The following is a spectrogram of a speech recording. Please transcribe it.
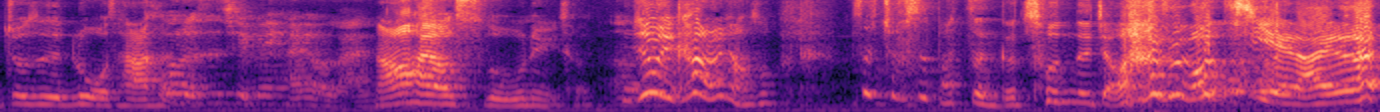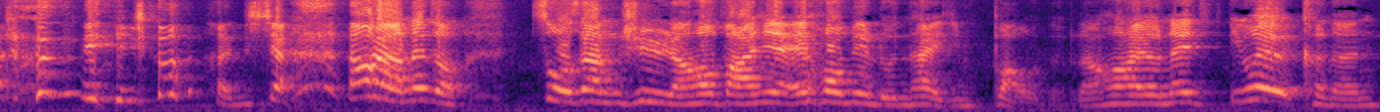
就是落差很，或者是前面还有蓝，然后还有熟女车，你就一看我就想说，这就是把整个村的脚踏车都借来了，你。就很像，然后还有那种坐上去，然后发现哎后面轮胎已经爆了，然后还有那因为可能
